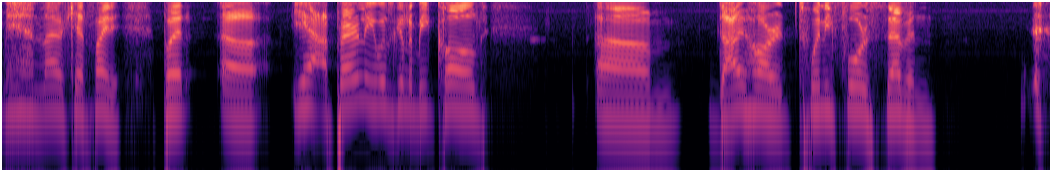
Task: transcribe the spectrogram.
man, now I can't find it. But uh, yeah, apparently it was gonna be called um, Die Hard twenty four seven.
